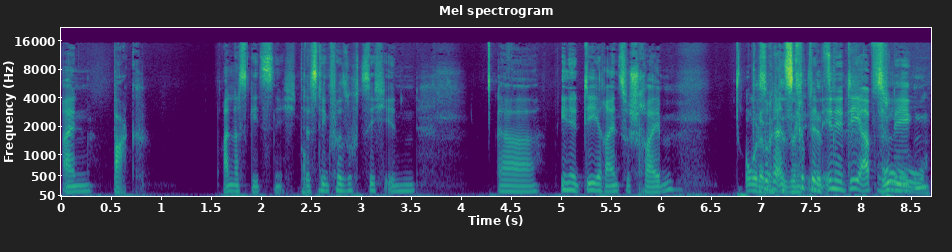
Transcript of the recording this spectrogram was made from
ein Bug. Anders geht's nicht. Das Ding versucht sich in äh, init reinzuschreiben. Oh, möchte ein so Skript in init abzulegen. Oh,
